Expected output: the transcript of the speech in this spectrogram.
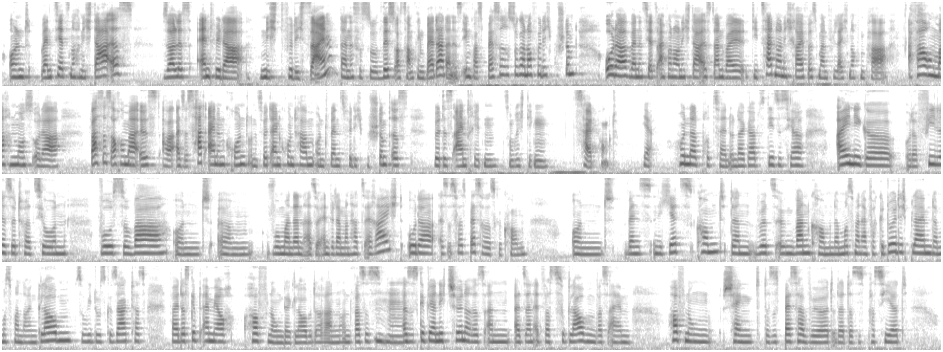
und wenn es jetzt noch nicht da ist, soll es entweder nicht für dich sein, dann ist es so this or something better, dann ist irgendwas Besseres sogar noch für dich bestimmt. Oder wenn es jetzt einfach noch nicht da ist, dann weil die Zeit noch nicht reif ist, man vielleicht noch ein paar Erfahrungen machen muss oder was es auch immer ist. Aber also es hat einen Grund und es wird einen Grund haben und wenn es für dich bestimmt ist, wird es eintreten zum richtigen Zeitpunkt. Ja, 100 Prozent. Und da gab es dieses Jahr einige oder viele Situationen, wo es so war und ähm, wo man dann, also entweder man hat es erreicht oder es ist was Besseres gekommen. Und wenn es nicht jetzt kommt, dann wird es irgendwann kommen. Da muss man einfach geduldig bleiben, da muss man daran glauben, so wie du es gesagt hast, weil das gibt einem ja auch Hoffnung, der Glaube daran. Und was ist, mhm. also es gibt ja nichts Schöneres an, als an etwas zu glauben, was einem Hoffnung schenkt, dass es besser wird oder dass es passiert.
